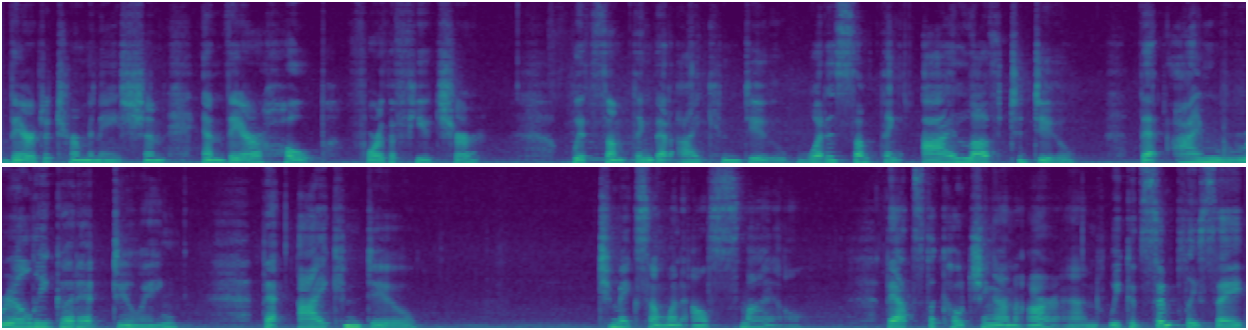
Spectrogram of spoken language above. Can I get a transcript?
their determination, and their hope for the future with something that I can do? What is something I love to do that I'm really good at doing that I can do to make someone else smile? That's the coaching on our end. We could simply say,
